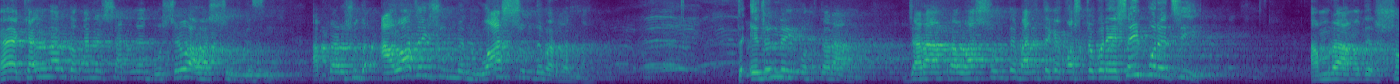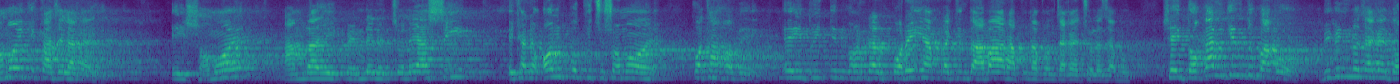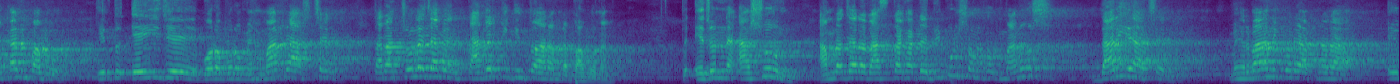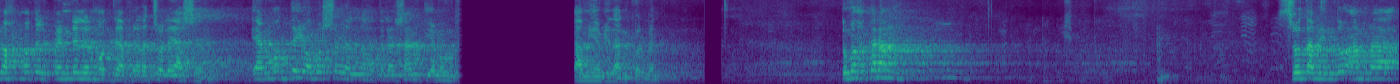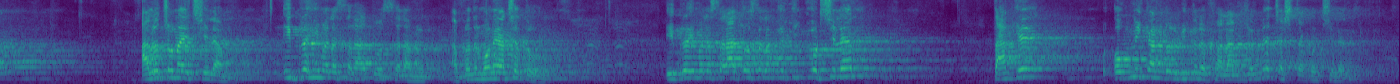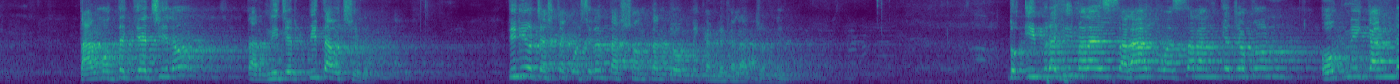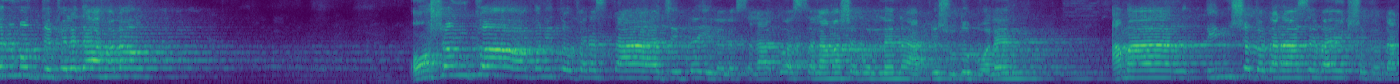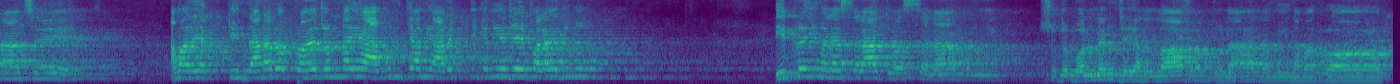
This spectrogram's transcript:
হ্যাঁ খেলনার দোকানের সামনে বসেও আওয়াজ শুনতেছি। আপনারা শুধু আওয়াজই শুনবেন, ওয়াজ শুনতে পারবেন না। তো এজন্যই মোহতারাম, যারা আমরা ওয়াজ শুনতে বাড়ি থেকে কষ্ট করে এসেই পড়েছি, আমরা আমাদের সময়কে কাজে লাগাই। এই সময় আমরা এই প্যান্ডেলে চলে আসি। এখানে অল্প কিছু সময় কথা হবে। এই দুই তিন ঘণ্টার পরেই আমরা কিন্তু আবার আপন আপন জায়গায় চলে যাব। সেই দোকান কিন্তু পাবো, বিভিন্ন জায়গায় দোকান পাবো। কিন্তু এই যে বড় বড় মেহমানরা আসছেন, তারা চলে যাবেন, তাদেরকে কিন্তু আর আমরা পাবো না। তো এজন্য আসুন, আমরা যারা রাস্তাঘাটে বিপুল সংখ্যক মানুষ দাঁড়িয়ে আছেন, মেহরবানি করে আপনারা এই রহমতের প্যান্ডেলের মধ্যে আপনারা চলে আসেন। এর মধ্যেই অবশ্যই আল্লাহ তালা শান্তি এবং কামিয়াবি দান করবেন। তো মহতারাম, শ্রোতাবৃন্দ, আমরা আলোচনায় ছিলাম ইব্রাহিম আলাহ সালাতামের আপনাদের মনে আছে তো? ইব্রাহিম আলাহ সালাতামকে কি করছিলেন? তাকে অগ্নিকাণ্ডের ভিতরে ফেলার জন্য চেষ্টা করছিলেন। তার মধ্যে কে ছিল? তার নিজের পিতাও ছিল। তিনিও চেষ্টা করছিলেন তার সন্তানকে অগ্নিকাণ্ডে ফেলার জন্য। তো ইব্রাহিম আলাই সালাতামকে যখন অগ্নিকাণ্ডের মধ্যে ফেলে দেওয়া হলো, অসংখ্য অগণিত ফেরেস্তা সালাতু ওয়াস আসে বললেন, আপনি শুধু বলেন, আমার তিনশত ডানা আছে বা একশত ডানা আছে। আমার একটি দানারও প্রয়োজন নাই, আগুনকে আমি আরেক দিকে নিয়ে যেয়ে ফেলাই দিব। ইব্রাহিম সালাম শুধু বললেন যে, আল্লাহ রাব্বুল আলামিন আমার রব।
